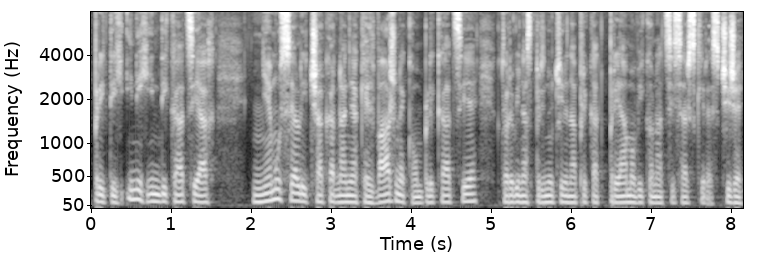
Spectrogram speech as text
pri tých iných indikáciách nemuseli čakať na nejaké vážne komplikácie, ktoré by nás prinútili napríklad priamo vykonať cisársky rez. Čiže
